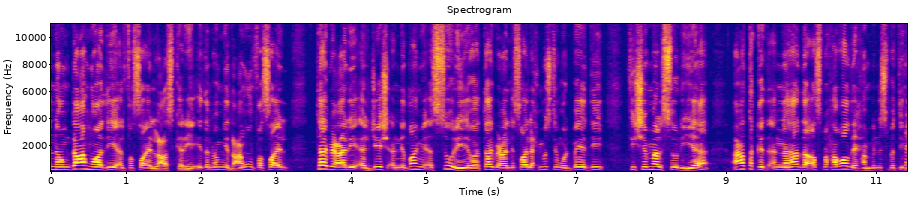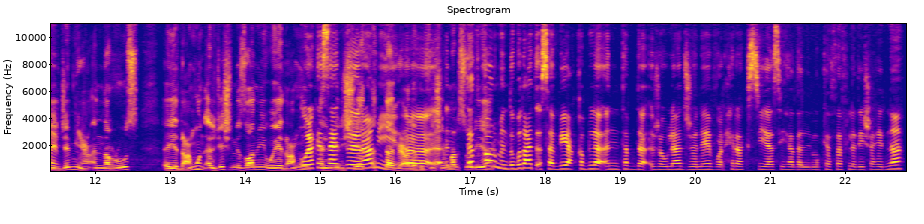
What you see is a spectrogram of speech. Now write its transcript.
أنهم دعموا هذه الفصائل العسكرية. إذا هم يدعمون فصائل تابعة للجيش النظامي السوري وتابعة لصالح مسلم والبيدي في شمال سوريا. أعتقد أن هذا أصبح واضحا بالنسبة طيب. للجميع أن الروس يدعمون الجيش النظامي ويدعمون الميليشيات التابعة له في شمال سوريا تذكر منذ بضعة أسابيع قبل أن تبدأ جولات جنيف والحراك السياسي هذا المكثف الذي شهدناه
